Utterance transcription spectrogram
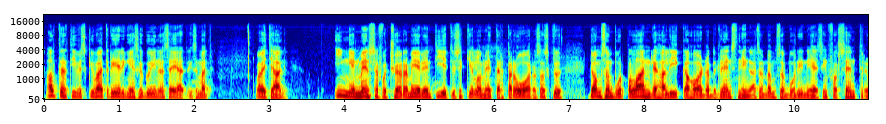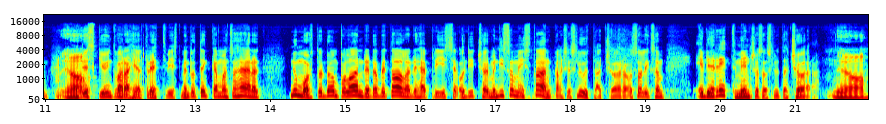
alternativet skulle vara att regeringen ska gå in och säga att, liksom att vad vet jag, ingen människa får köra mer än 10 000 kilometer per år och så skulle de som bor på landet ha lika hårda begränsningar som de som bor inne i Helsingfors centrum. Ja. Och det skulle ju inte vara helt rättvist. Men då tänker man så här att nu måste de på landet då betala det här priset och de kör, men de som är i stan kanske slutar köra och så liksom är det rätt människor som slutar köra? Ja,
